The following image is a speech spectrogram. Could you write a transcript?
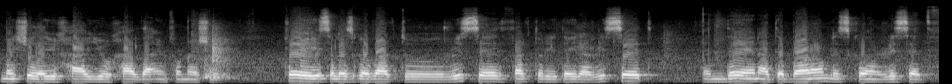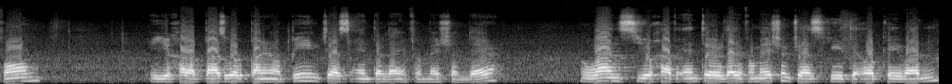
make sure that you have you have that information. Okay so let's go back to reset factory data reset. And then at the bottom let's go and reset phone. If you have a password pattern or pin just enter that information there once you have entered that information just hit the ok button.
